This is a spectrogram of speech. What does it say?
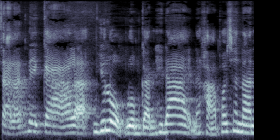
สหรัฐอเมริกาและยุโรปรวมกันให้ได้นะคะ เพราะฉะนั้น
